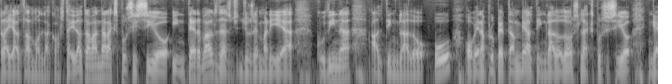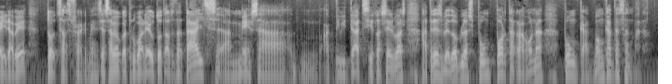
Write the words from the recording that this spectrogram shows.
reials del Moll de Costa. I d'altra banda, l'exposició Intervals de Josep Maria Codina al Tinglado 1 o ben a propet també al Tinglado 2 l'exposició gairebé tots els fragments. Ja sabeu que trobareu tots els detalls amb més eh, activitats i reserves a www.portarragona.cat. Bon cap de setmana.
